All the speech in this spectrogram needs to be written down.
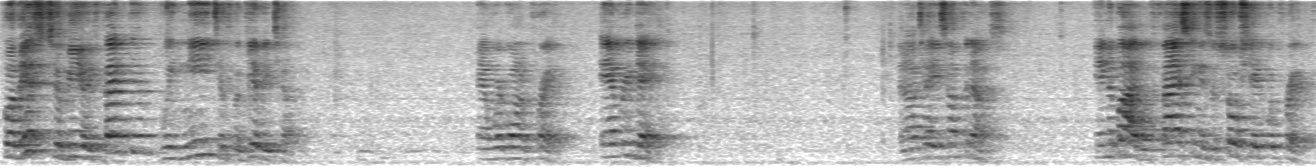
For this to be effective, we need to forgive each other. And we're going to pray every day. And I'll tell you something else. In the Bible, fasting is associated with prayer.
